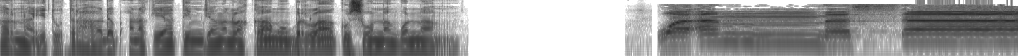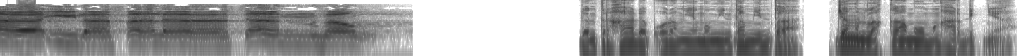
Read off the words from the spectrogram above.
Karena itu terhadap anak yatim janganlah kamu berlaku sewenang-wenang. وَأَمَّا السَّائِلَ فَلَا تَنْهَرْ dan terhadap orang yang meminta-minta, janganlah kamu menghardiknya.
